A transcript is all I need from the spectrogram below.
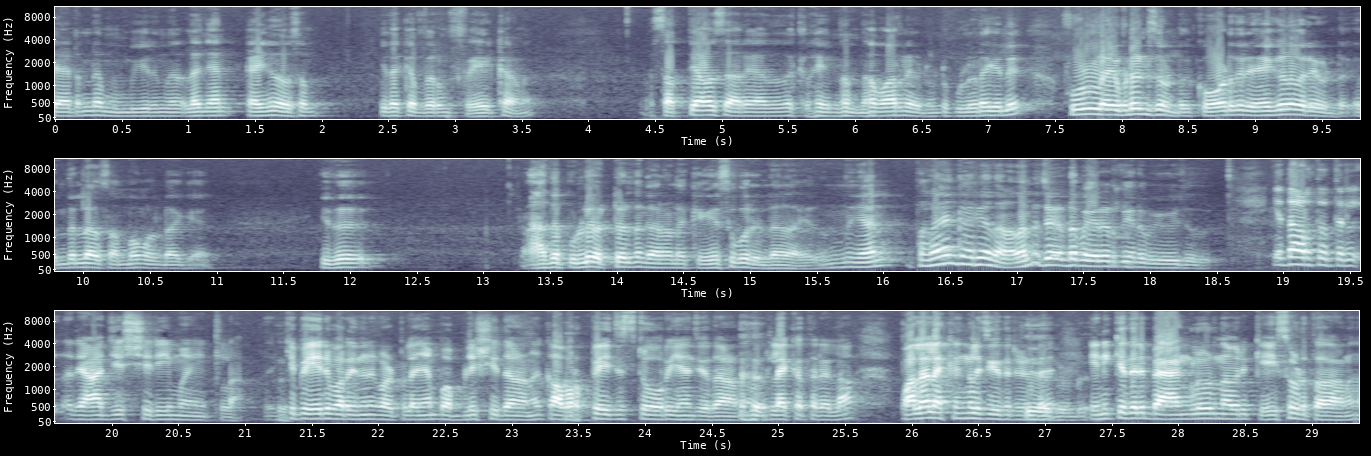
ചേട്ടന്റെ മുമ്പിൽ ഇരുന്ന് അല്ല ഞാൻ കഴിഞ്ഞ ദിവസം ഇതൊക്കെ വെറും ഫേക്കാണ് സത്യാവസ്ഥ അറിയാവുന്നത് ക്രൈം നന്നാവാറിന് ഇട്ടുണ്ട് പുള്ളിയുടെ കയ്യിൽ ഫുൾ എവിഡൻസ് ഉണ്ട്. കോടതി രേഖകൾ വരെ ഉണ്ട്. എന്തെല്ലാം സംഭവം ഉണ്ടാക്കിയാൽ. ഇത് അത് പുള്ളി ഒറ്റൊരുത്തം കാരണമാണ് കേസ് പോലും ഇല്ലാതായത്. ഞാൻ പറയാൻ കാര്യം അതാണ്. അതാണ് ചേട്ടന്റെ പേരെടുത്ത് ഞാൻ ഉപയോഗിച്ചത്. യഥാർത്ഥത്തിൽ രാജേശ്വരിയുമായിട്ടുള്ള എനിക്ക് പേര് പറയുന്നതിന് കുഴപ്പമില്ല ഞാൻ പബ്ലിഷ് ചെയ്താണ് കവർ പേജ് സ്റ്റോറി ഞാൻ ചെയ്തതാണ് ഒരു ലക്കത്തിലല്ല പല ലക്കങ്ങൾ ചെയ്തിട്ടുണ്ട്. എനിക്കെതിരെ ബാംഗ്ലൂരിൽ നിന്ന് അവർ കേസ് കൊടുത്തതാണ്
